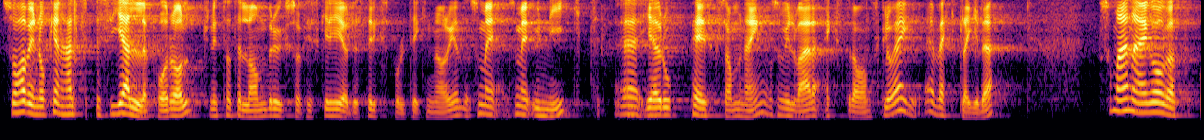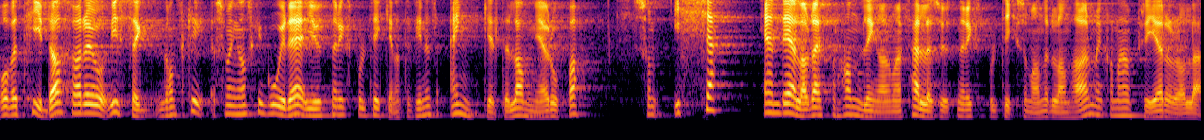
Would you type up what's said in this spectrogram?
Så har vi noen helt spesielle forhold knytta til landbruks-, og fiskeri- og distriktspolitikken i Norge som er, som er unikt eh, i europeisk sammenheng, og som vil være ekstra vanskelig. Og jeg, jeg vektlegger det. Så mener jeg også at over tid da, så har det jo vist seg ganske, som en ganske god idé i utenrikspolitikken at det finnes enkelte land i Europa som ikke er en del av de forhandlingene om en felles utenrikspolitikk som andre land har, men kan ha en friere rolle.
